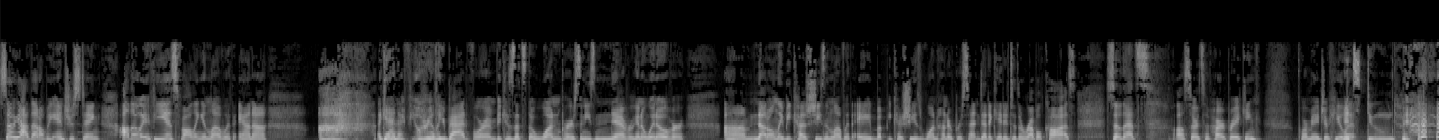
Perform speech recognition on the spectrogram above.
so yeah, that'll be interesting. Although if he is falling in love with Anna, ah, again, I feel really bad for him because that's the one person he's never going to win over. Um, not only because she's in love with Abe, but because she is 100% dedicated to the rebel cause. So that's all sorts of heartbreaking. Poor Major Hewlett. It's doomed.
